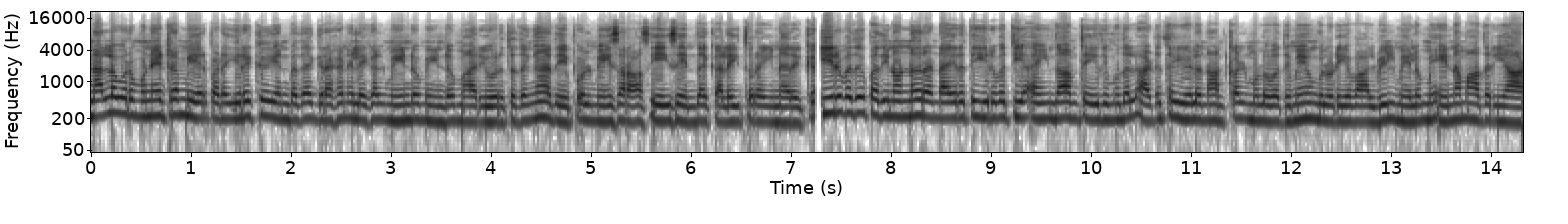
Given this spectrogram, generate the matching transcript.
நல்ல ஒரு முன்னேற்றம் ஏற்பட இருக்கு என்பதை கிரக நிலைகள் மீண்டும் மீண்டும் அறிவுறுத்துதுங்க. அதே போல் மேச ராசியை சேர்ந்த கலைத்துறையினருக்கு இருபது பதினொன்னு ரெண்டாயிரத்தி இருபத்தி ஐந்தாம் தேதி முதல் அடுத்த ஏழு நாட்கள் முழுவதுமே உங்களுடைய வாழ்வில் மேலும் என்ன மாதிரியான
